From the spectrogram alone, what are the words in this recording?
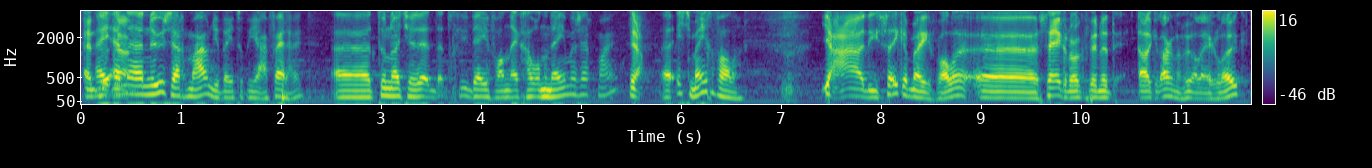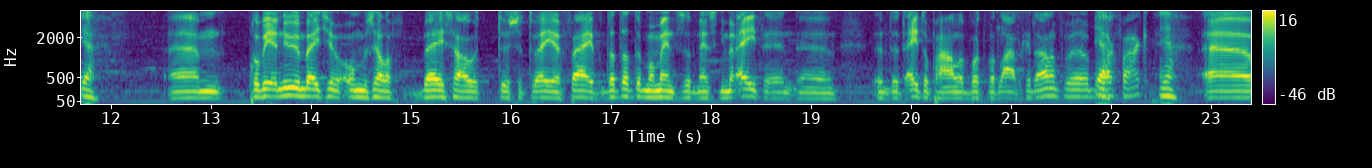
En, Hey, en eh, nu, zeg maar, nu ben je ook een jaar verder. Eh, toen had je het idee van, ik ga ondernemen, zeg maar. ja. Eh, is je meegevallen? Ja, die is zeker meegevallen. Eh zeker nog, ik vind het elke dag nog heel erg leuk. Ja. Ehm, probeer nu een beetje om mezelf bezig te houden tussen twee en vijf. Dat dat het moment is dat mensen niet meer eten. En eh, het eten ophalen wordt wat later gedaan op, eh, op Ja. dag vaak. Ja. Eh,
